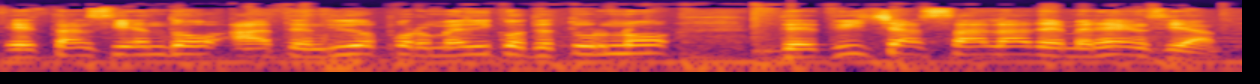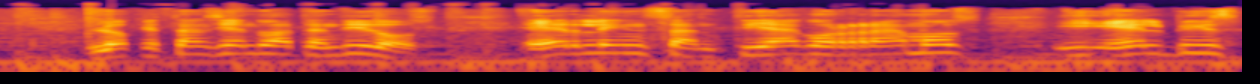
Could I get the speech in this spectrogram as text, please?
están siendo atendidos por médicos de turno de dicha sala de emergencia. Los que están siendo atendidos, Erling Santiago Ramos y Elvis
